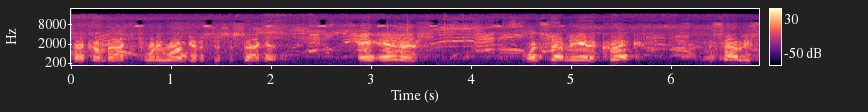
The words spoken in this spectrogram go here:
We're going to come back to 21. Give us just a second. Eight enters. 178 at Cook. The 77.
